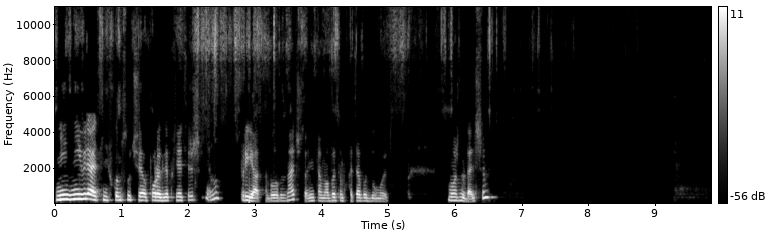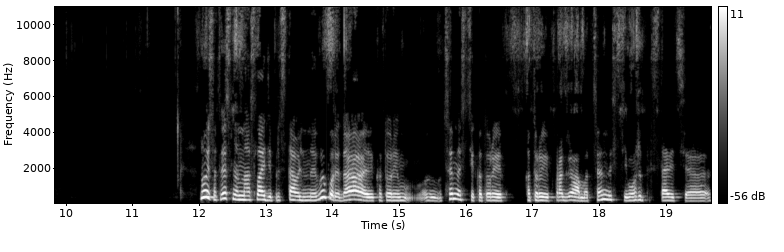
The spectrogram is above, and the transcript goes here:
не, не является ни в коем случае опорой для принятия решения, ну, приятно было бы знать, что они там об этом хотя бы думают. Можно дальше. Ну и, соответственно, на слайде представлены выборы, да, которые, ценности, которые, которые программа ценностей может представить э,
